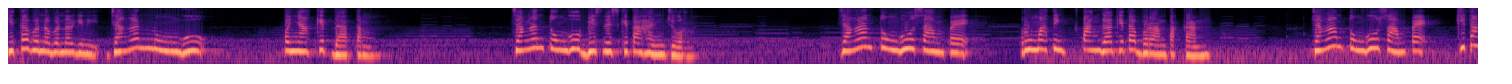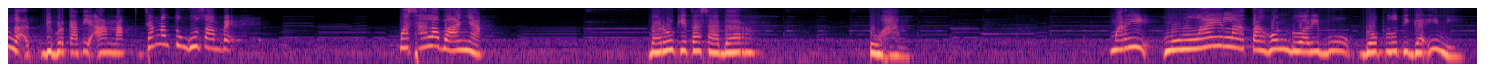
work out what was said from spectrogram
Kita benar-benar gini, jangan nunggu penyakit datang. Jangan tunggu bisnis kita hancur. Jangan tunggu sampai rumah tangga kita berantakan. Jangan tunggu sampai kita nggak diberkati anak. Jangan tunggu sampai masalah banyak. Baru kita sadar Tuhan. Mari mulailah tahun 2023 ini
